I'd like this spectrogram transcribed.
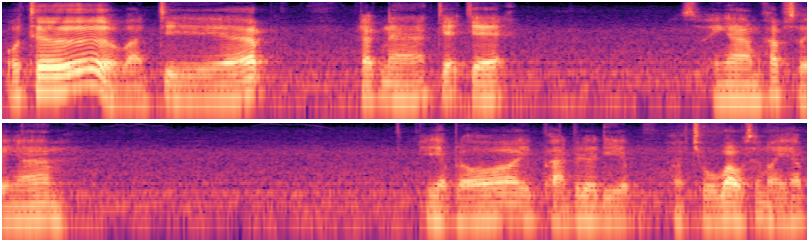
โอ้เธอหวานเจี๊ยบ รักนะแจ๊ะแจ๊ะสวยงามครับสวยงาม เรียบร้อยผ่านไปเลยดีครับโชว์เว้าวสักหน่อยครับ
